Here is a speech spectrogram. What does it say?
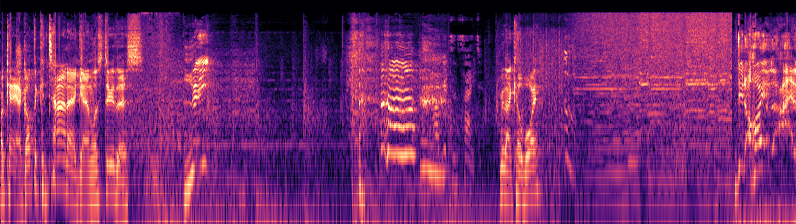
Okay, I got the katana again. Let's do this. Yay! Targets in sight. Give me that kill, boy. Dude, how, I,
